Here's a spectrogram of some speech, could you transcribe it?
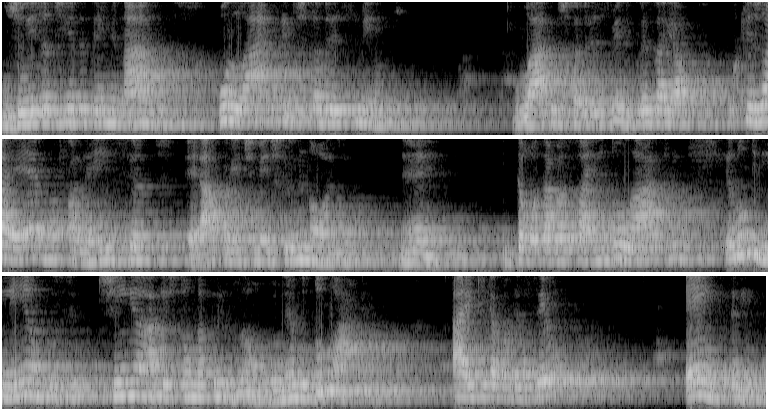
o juiz já tinha determinado o lacre do estabelecimento, o lacre do estabelecimento empresarial, porque já era uma falência é, aparentemente criminosa. Né? Então, eu estava saindo do lacre, eu não me lembro se tinha a questão da prisão, eu lembro do lacre. Aí, o que, que aconteceu? Entre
